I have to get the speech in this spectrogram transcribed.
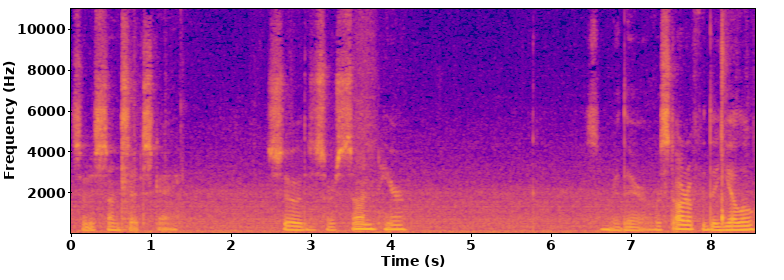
So the sunset sky. So this is our sun here. Somewhere there. We'll start off with the yellow.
